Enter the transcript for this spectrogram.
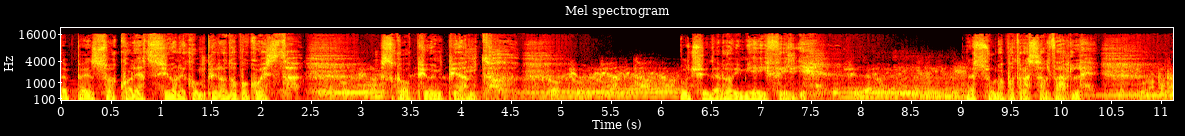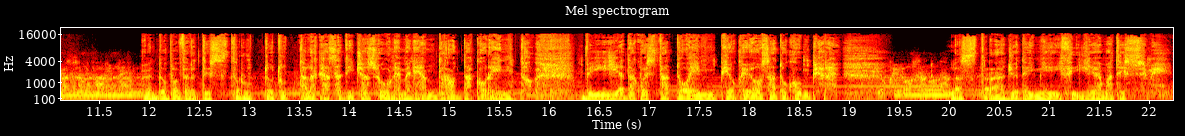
Se penso a quale azione compierò dopo questa, scoppio in pianto. Ucciderò i miei figli. Nessuno potrà salvarli. E dopo aver distrutto tutta la casa di Giasone me ne andrò da Corinto, via da quest'atto empio che ho osato compiere. La strage dei miei figli amatissimi.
